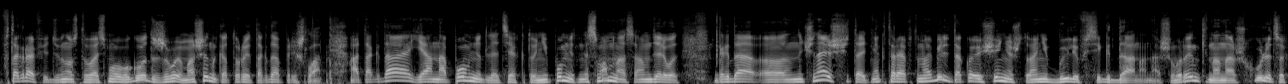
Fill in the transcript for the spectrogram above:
фотографию 98 -го года, живой машины, которая тогда пришла. А тогда, я напомню для тех, кто не помнит, мне самому на самом деле, вот, когда э, начинаешь считать некоторые автомобили, такое ощущение, что они были всегда на нашем рынке, на наших улицах,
